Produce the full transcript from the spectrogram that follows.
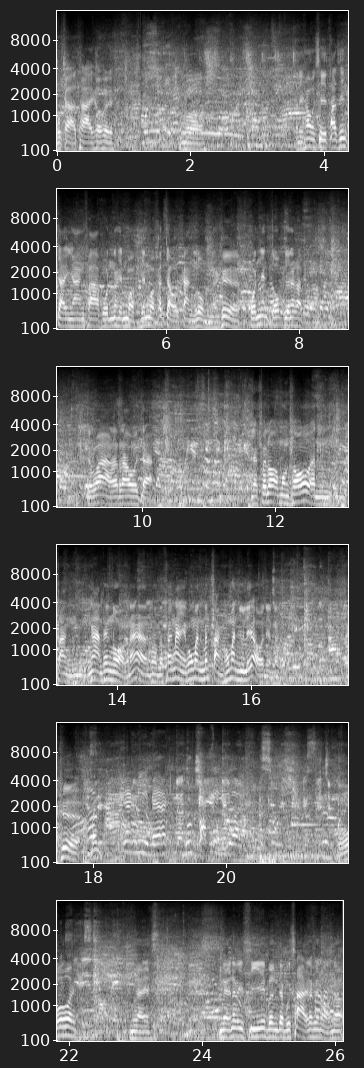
บ่กล้าทายเขาเฮ้ยบ่อันนี้เฮาสิตัดสินใจยางพาพ้นเนาะเห็นบ่เห็นบ่เขาเจ้ากลางลมนะคือฝนยังตกอยู่นะครับ แต่ว่าเราจะอยากไปเลาะมองเขาอันตั้งงานทั้งนอกนะแต่ข้างในของมันมันตั้งของมันอยู่แล้วเนี่ยนะแต่คือมันแกงนี่แม่ดูปักเองด้วยโอ้ยเมื่อยเมื่อยนะไปซีเบิ่งแต่ผู้ชายแล้วพี่น้องเนาะ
